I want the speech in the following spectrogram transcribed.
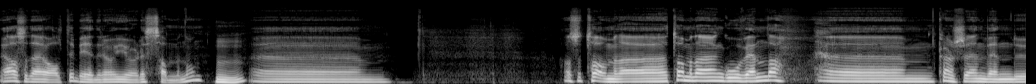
Ja, altså Det er jo alltid bedre å gjøre det sammen med noen. Mhm. Eh, altså ta med, deg, ta med deg en god venn, da. Eh, kanskje en venn du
